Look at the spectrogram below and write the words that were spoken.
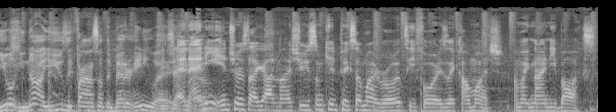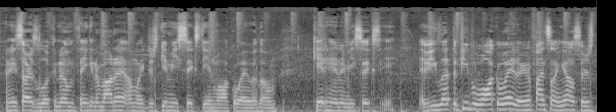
You you know you usually find something better anyway. Exactly. And bro. any interest I got in my shoes, some kid picks up my royalty for. He's like, "How much?" I'm like, "90 bucks." And he starts looking at them, thinking about it. I'm like, "Just give me 60 and walk away with them." Kid handed me 60. If you let the people walk away, they're gonna find something else. There's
